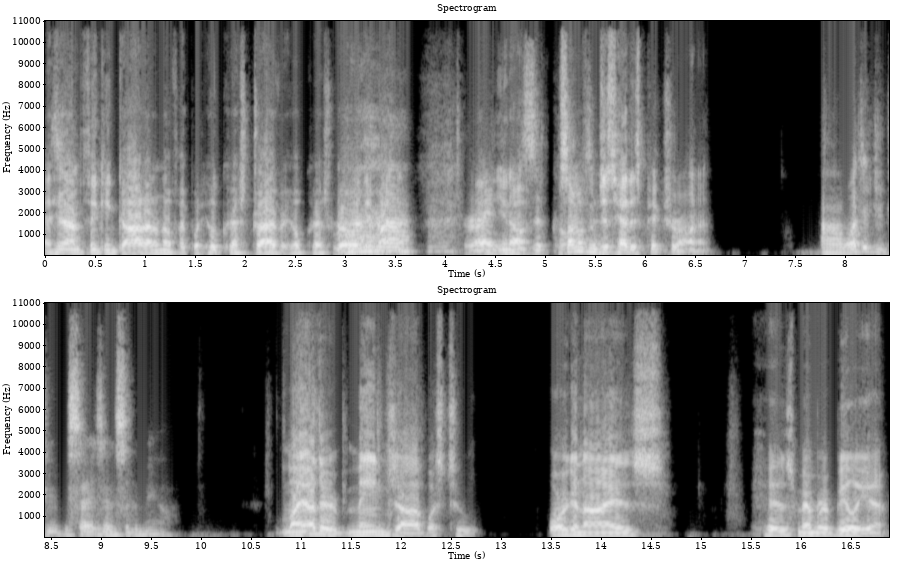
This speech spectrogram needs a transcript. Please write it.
And here I'm thinking, God, I don't know if I put Hillcrest Drive or Hillcrest Road, they might not. right. And, you know, some of them just had his picture on it. Uh, what did you do besides answer the mail? My other main job was to organize his memorabilia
